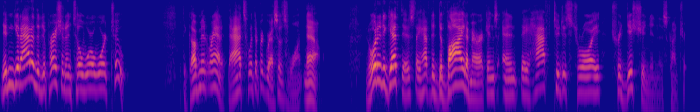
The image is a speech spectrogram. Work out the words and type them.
Didn't get out of the Depression until World War II. The government ran it. That's what the progressives want now. In order to get this, they have to divide Americans and they have to destroy tradition in this country.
